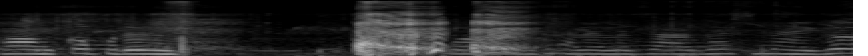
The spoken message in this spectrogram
थांब कपडे घालायला जागाच नाही ग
